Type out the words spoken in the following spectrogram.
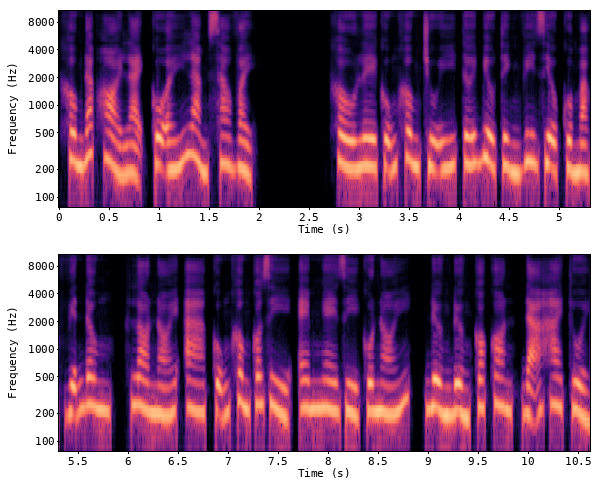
không đáp hỏi lại cô ấy làm sao vậy. Khâu Lê cũng không chú ý tới biểu tình vi diệu của Mạc Viễn Đông, lo nói à cũng không có gì, em nghe gì cô nói, đường đường có con, đã 2 tuổi.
